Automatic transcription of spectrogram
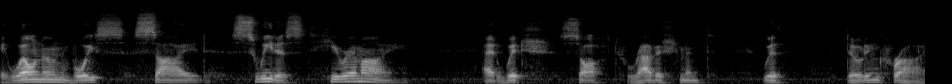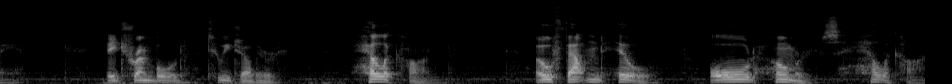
A well known voice sighed, Sweetest, here am I. At which soft ravishment, with doting cry, they trembled to each other. Helicon, O fountained hill, old Homer's Helicon.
